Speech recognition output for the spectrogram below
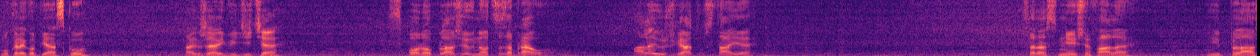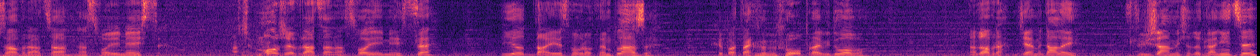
mokrego piasku. Także jak widzicie, sporo plaży w nocy zabrało. Ale już wiatr ustaje. Coraz mniejsze fale i plaża wraca na swoje miejsce. Znaczy morze wraca na swoje miejsce i oddaje z powrotem plażę. Chyba tak by było prawidłowo. No dobra, idziemy dalej. Zbliżamy się do granicy.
